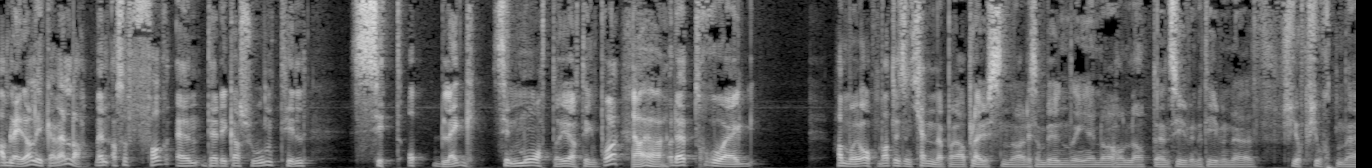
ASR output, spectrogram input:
Han ble det likevel, da. Men altså, for en dedikasjon til sitt opplegg, sin måte å gjøre ting på. Ja, ja. Og det tror jeg Han må jo åpenbart liksom kjenne på applausen og liksom beundringen og holde opp den syvende, tyvende, fjortende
